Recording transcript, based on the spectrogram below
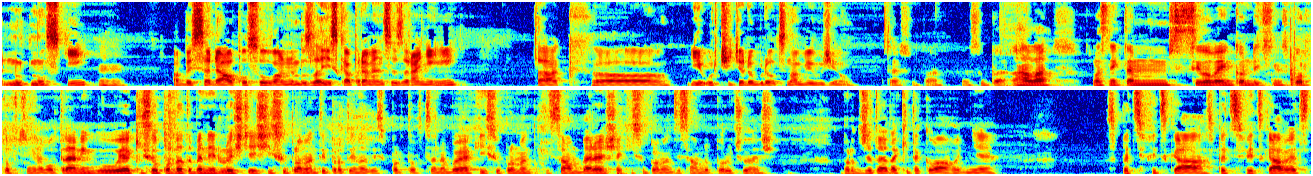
nutností, mm-hmm. aby se dál posouval nebo z hlediska prevence zranění, tak uh, ji určitě do budoucna využijou. To je super, to je super. A hele, vlastně k těm silovým kondičním sportovcům nebo tréninku, jaký jsou podle tebe nejdůležitější suplementy pro tyhle ty sportovce, nebo jaký suplementy sám bereš, jaký suplementy sám doporučuješ? Protože to je taky taková hodně specifická, specifická věc,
